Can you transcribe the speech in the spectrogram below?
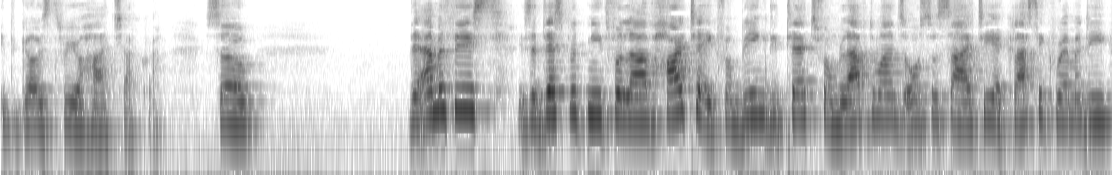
it goes through your heart chakra. So the amethyst is a desperate need for love, heartache from being detached from loved ones or society, a classic remedy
